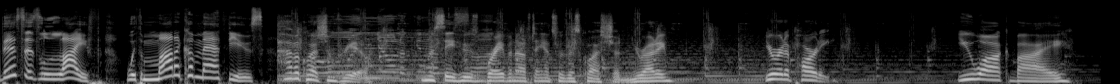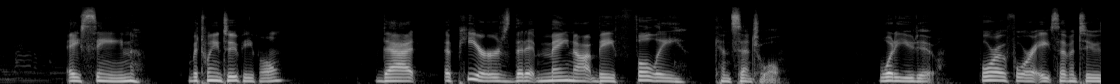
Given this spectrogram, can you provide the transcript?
This is Life with Monica Matthews. I have a question for you. I'm going to see who's brave enough to answer this question. You ready? You're at a party. You walk by a scene between two people that appears that it may not be fully consensual. What do you do? 404 872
